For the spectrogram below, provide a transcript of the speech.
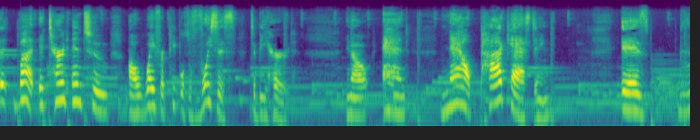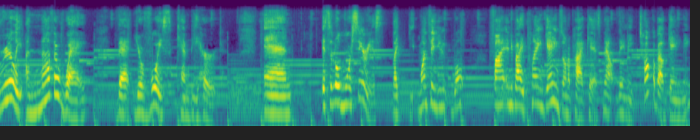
it, but it turned into a way for people's voices to be heard. You know, and now podcasting is really another way that your voice can be heard and it's a little more serious. Like one thing you won't find anybody playing games on a podcast. Now they may talk about gaming,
